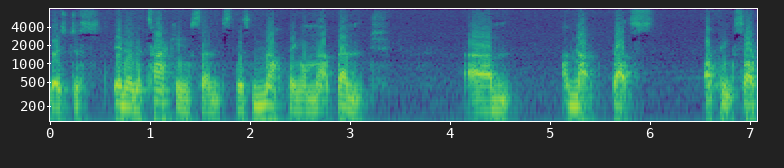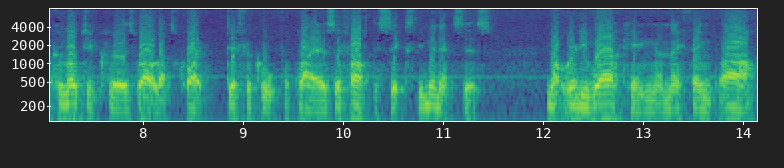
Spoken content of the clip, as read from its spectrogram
there's just in an attacking sense, there's nothing on that bench, um, and that that's I think psychologically as well, that's quite difficult for players. If after 60 minutes it's not really working, and they think, ah. Oh,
